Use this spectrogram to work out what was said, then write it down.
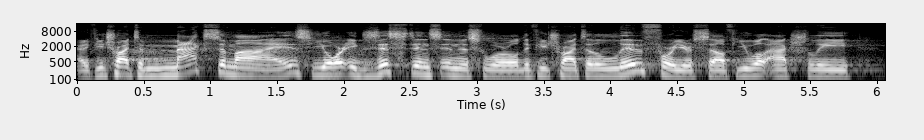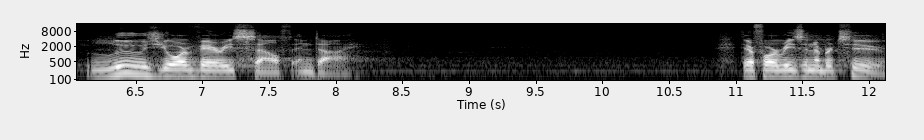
If you try to maximize your existence in this world, if you try to live for yourself, you will actually lose your very self and die. Therefore, reason number two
